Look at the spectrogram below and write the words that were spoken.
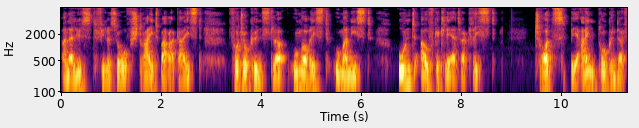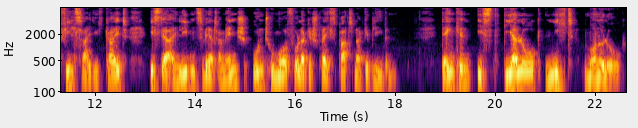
Analyst, Philosoph, streitbarer Geist, Fotokünstler, Humorist, Humanist und aufgeklärter Christ Trotz beeindruckender Vielseitigkeit ist er ein liebenswerter Mensch und humorvoller Gesprächspartner geblieben. Denken ist Dialog, nicht Monolog.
